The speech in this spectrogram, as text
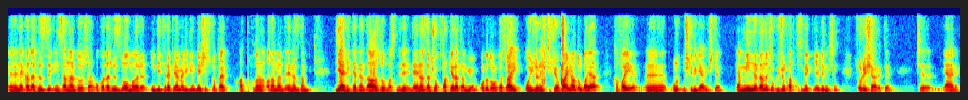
e, ne kadar hızlı insanlar olsa o kadar hızlı olmaları İngiltere Premier Ligi'nin 5 stoper hattı kullanan adamların da en azından diğer liglerden daha hızlı olması nedeniyle en azından çok fark yaratamıyor. Orada da orta sahip oyuncuların iş düşüyor. Wijnaldum bayağı kafayı e, unutmuş gibi gelmişti. Yani Milner'dan da çok hücum katkısı bekleyebilir misin? Soru işareti. İşte yani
